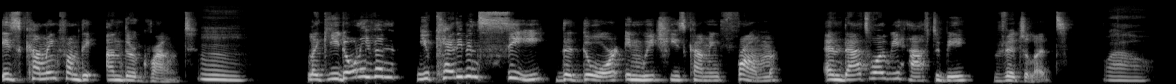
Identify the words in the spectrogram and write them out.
is coming from the underground. Mm. Like you don't even, you can't even see the door in which he's coming from. And that's why we have to be vigilant. Wow.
